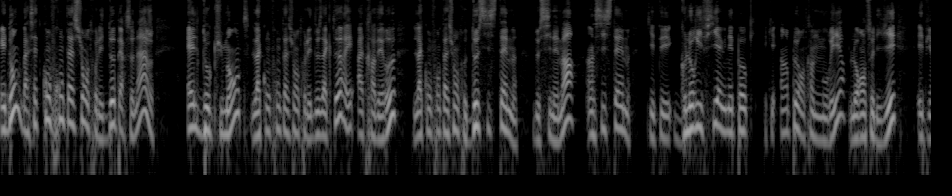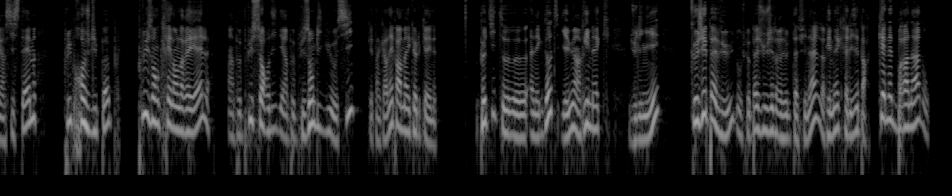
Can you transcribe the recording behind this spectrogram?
Et donc, bah, cette confrontation entre les deux personnages, elle documente la confrontation entre les deux acteurs et, à travers eux, la confrontation entre deux systèmes de cinéma. Un système qui était glorifié à une époque et qui est un peu en train de mourir, Laurence Olivier, et puis un système plus proche du peuple, plus ancré dans le réel, un peu plus sordide et un peu plus ambigu aussi, qui est incarné par Michael Caine. Petite euh, anecdote, il y a eu un remake du Limier que j'ai pas vu, donc je peux pas juger le résultat final. Remake réalisé par Kenneth Branagh, donc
